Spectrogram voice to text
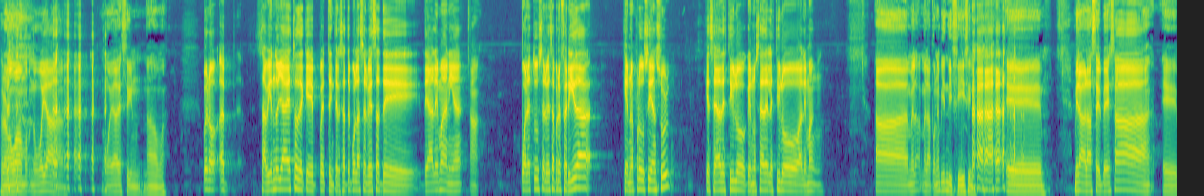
pero no, vamos- no, voy a, no voy a decir nada más. Bueno, eh, sabiendo ya esto de que pues, te interesaste por las cervezas de, de Alemania, Ah, ¿cuál es tu cerveza preferida que no es producida en sur, que sea de estilo, que no sea del estilo alemán? ah, me, la, me la pone bien difícil. Eh, mira, la cerveza, eh,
